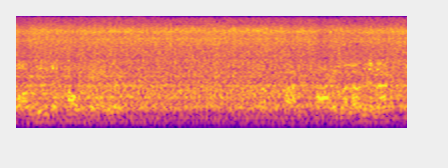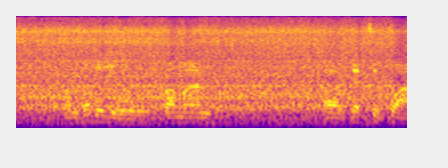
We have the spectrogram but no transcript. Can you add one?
ก่อนที่จะเข้าแผงเลยผ่านสายมาแล้วเนี่ยนะ มันก็จะอยู่ประมาณเจ็ดสิบกว่า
